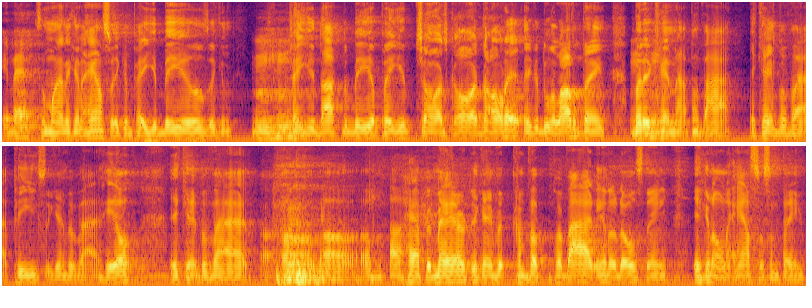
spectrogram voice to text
Amen. Somebody can answer. It can pay your bills. It can mm-hmm. pay your doctor bill, pay your charge card, all that. It can do a lot of things, but mm-hmm. it cannot provide. It can't provide peace. It can't provide health. It can't provide uh, uh, a, a, happy marriage. It can't provide any of those things. It can only answer some things.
